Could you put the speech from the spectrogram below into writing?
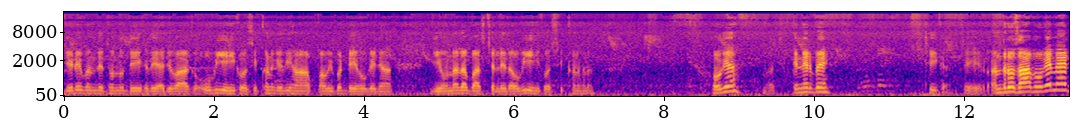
ਜਿਹੜੇ ਬੰਦੇ ਤੁਹਾਨੂੰ ਦੇਖਦੇ ਆ ਜਵਾਕ, ਉਹ ਵੀ ਇਹੀ ਕੁਝ ਸਿੱਖਣਗੇ ਵੀ ਹਾਂ, ਆਪਾਂ ਵੀ ਵੱਡੇ ਹੋ ਗਏ ਜਾਂ ਜੇ ਉਹਨਾਂ ਦਾ ਬੱਸ ਚੱਲੇ ਤਾਂ ਉਹ ਵੀ ਇਹੀ ਕੁਝ ਸਿੱਖਣ, ਹਨਾ? ਹੋ ਗਿਆ? ਬਸ। ਕਿੰਨੇ ਰੁਪਏ? ਠੀਕ ਆ। ਤੇ ਅੰਦਰੋਂ ਸਾਫ਼ ਹੋ ਗਏ ਮੈਟ?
